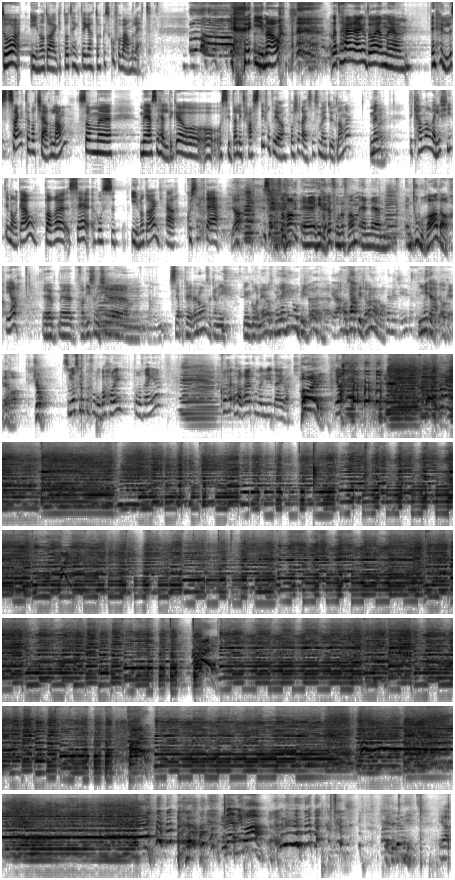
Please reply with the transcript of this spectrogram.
da, Ine og Dag, da tenkte jeg at dere skulle få være med litt. Ine òg. Dette her er jo da en, eh, en hyllestsang til vårt kjære land, som eh, vi er så heldige å, å, å sitte litt fast i for tida. Får ikke reise så mye til utlandet. Men det kan være veldig fint i Norge òg. Bare se hos Ine og Dag her hvor kjekt det er. Ja. Og så har eh, Hilde funnet fram en, em, en toradar. Ja. Eh, eh, for de som ikke em, ser på TV nå, så kan de, de kan gå ned. og- Vi legger jo noen bilder av dette her. Har du tatt bilder av den nå? De bilder. Ok, det er bra. Kjør. Så nå skal dere få rope hoi på refrenget. Få hø- høre hvor mye lyd det er i dere. Hoi! Ja. Veldig bra. Dette blir en hit. Ja.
